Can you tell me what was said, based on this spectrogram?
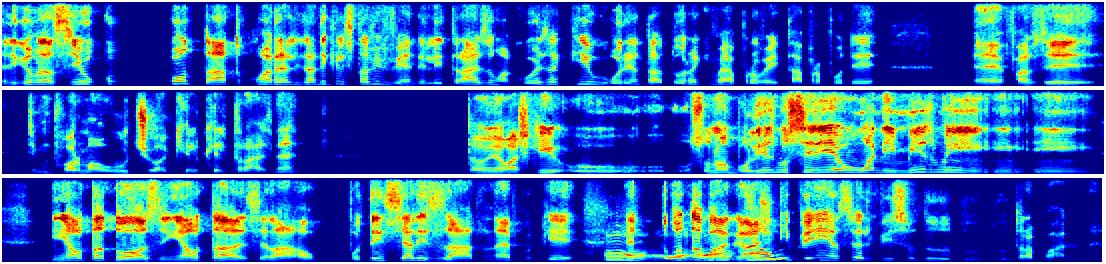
digamos assim, o contato com a realidade que ele está vivendo. Ele traz uma coisa que o orientador é que vai aproveitar para poder é, fazer de forma útil aquilo que ele traz, né? Então eu acho que o, o sonambulismo seria um animismo em, em, em, alta dose, em alta, sei lá, potencializado, né? Porque é, é toda a é, é bagagem é um... que vem a serviço do, do, do, trabalho, né?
